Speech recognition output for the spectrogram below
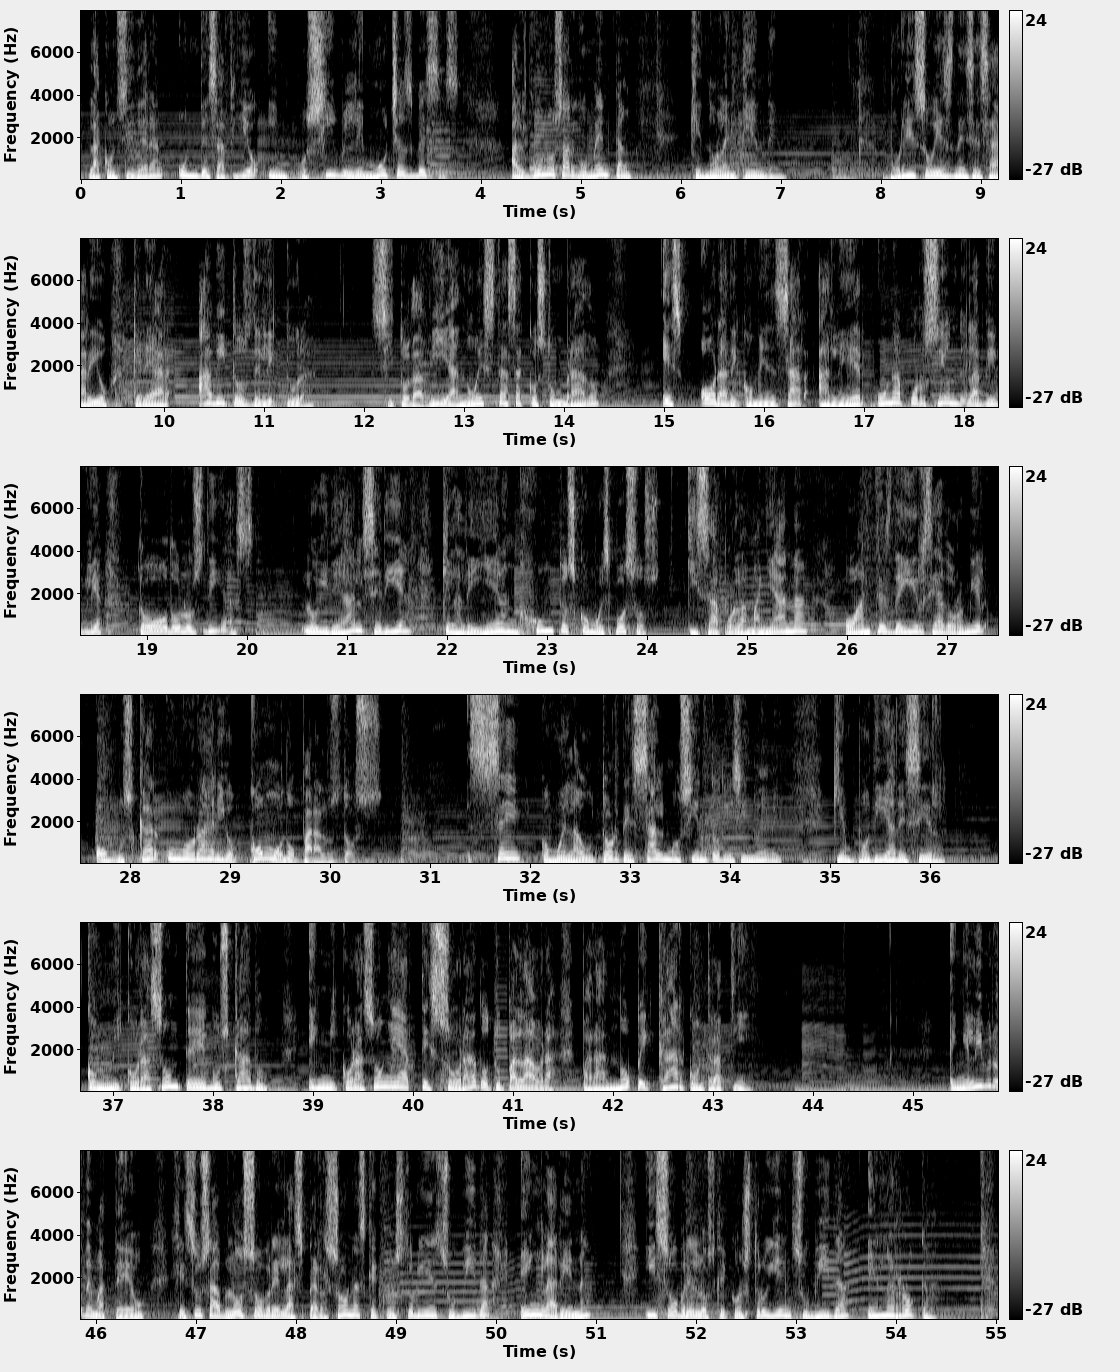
La consideran un desafío imposible muchas veces. Algunos argumentan que no la entienden. Por eso es necesario crear hábitos de lectura. Si todavía no estás acostumbrado, es hora de comenzar a leer una porción de la Biblia todos los días. Lo ideal sería que la leyeran juntos como esposos quizá por la mañana o antes de irse a dormir o buscar un horario cómodo para los dos. Sé como el autor de Salmo 119, quien podía decir, con mi corazón te he buscado, en mi corazón he atesorado tu palabra para no pecar contra ti. En el libro de Mateo, Jesús habló sobre las personas que construyen su vida en la arena y sobre los que construyen su vida en la roca.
